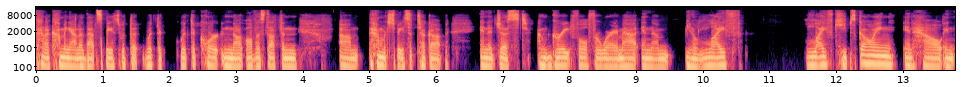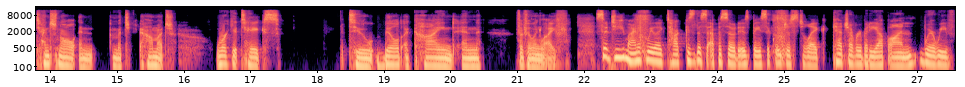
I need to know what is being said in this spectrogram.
kind of coming out of that space with the with the with the court and all, all the stuff and um how much space it took up and it just I'm grateful for where I'm at and um you know life life keeps going and how intentional and much how much work it takes to build a kind and fulfilling life. So do you mind if we like talk because this episode is basically just to like catch everybody up on where we've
